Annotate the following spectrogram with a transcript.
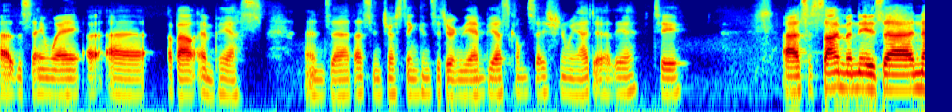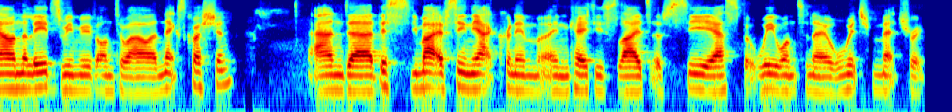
uh, the same way uh, uh about NPS. And uh, that's interesting considering the NPS conversation we had earlier too. Uh, so Simon is uh, now in the lead as we move on to our next question. And uh, this, you might have seen the acronym in Katie's slides of CES, but we want to know which metric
